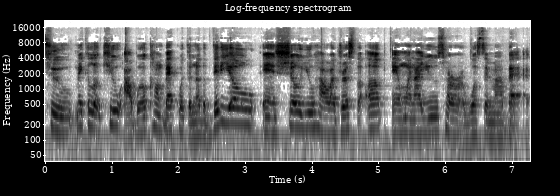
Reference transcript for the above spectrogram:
to make it look cute. I will come back with another video and show you how I dressed her up and when I use her, what's in my bag.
